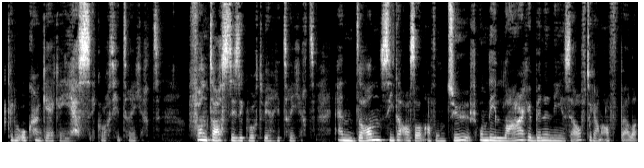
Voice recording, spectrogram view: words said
kunnen we ook gaan kijken, yes, ik word getriggerd. Fantastisch, ik word weer getriggerd. En dan zie dat als een avontuur. Om die lagen binnen in jezelf te gaan afpellen.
